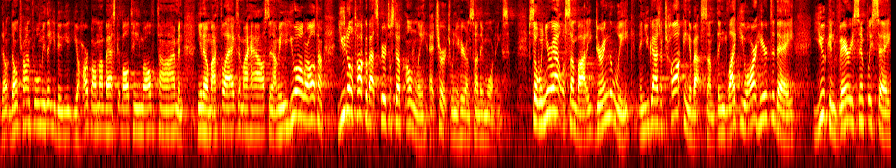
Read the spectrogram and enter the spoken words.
Don't, don't try and fool me that you do. You, you, harp on my basketball team all the time and, you know, my flags at my house. And I mean, you all are all the time. You don't talk about spiritual stuff only at church when you're here on Sunday mornings. So when you're out with somebody during the week and you guys are talking about something like you are here today, you can very simply say,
